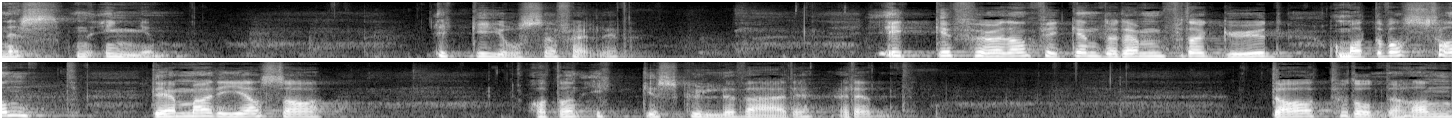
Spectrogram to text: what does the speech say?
Nesten ingen. Ikke Josef heller. Ikke før han fikk en drøm fra Gud om at det var sant, det Maria sa, at han ikke skulle være redd. Da trodde han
